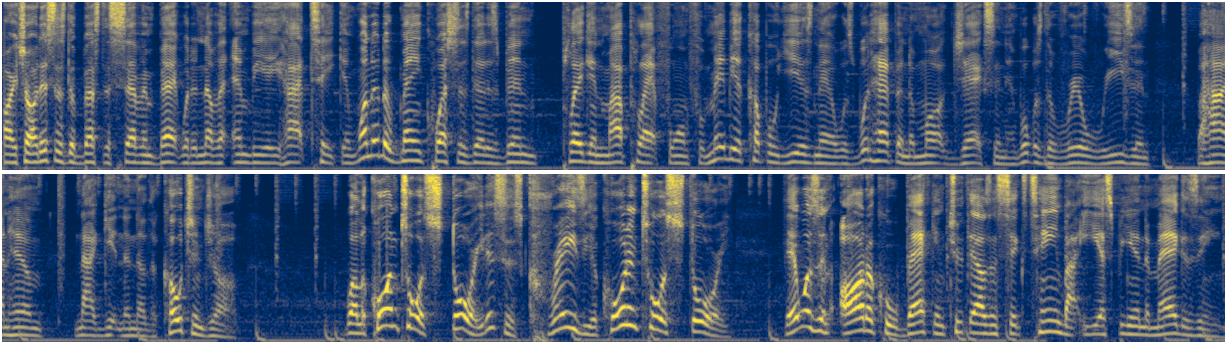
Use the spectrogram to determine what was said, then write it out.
All right, y'all, this is the best of seven back with another NBA hot take. And one of the main questions that has been plaguing my platform for maybe a couple years now was what happened to Mark Jackson and what was the real reason behind him not getting another coaching job. Well, according to a story, this is crazy. According to a story, there was an article back in 2016 by ESPN the magazine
